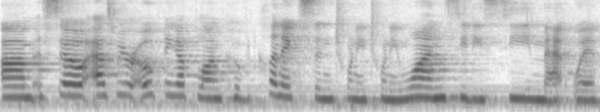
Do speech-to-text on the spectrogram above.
Um, so, as we were opening up long COVID clinics in 2021, CDC met with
